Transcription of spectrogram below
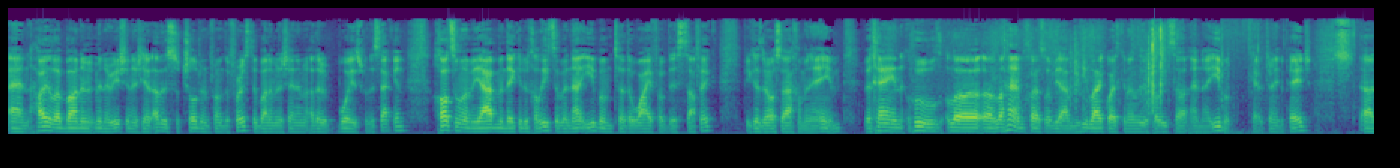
and Hayla Banim Minarishan, and she had other children from the first, the Banim and other boys from the second. Chotzum and and they can do Chalitza, but not Yibam to the wife of this suffix, because they're also Acham and Aim. V'chein hu uh, lahem Chotzum he likewise can only do Chalitza and Yibam. Okay, turning the page. Uh,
